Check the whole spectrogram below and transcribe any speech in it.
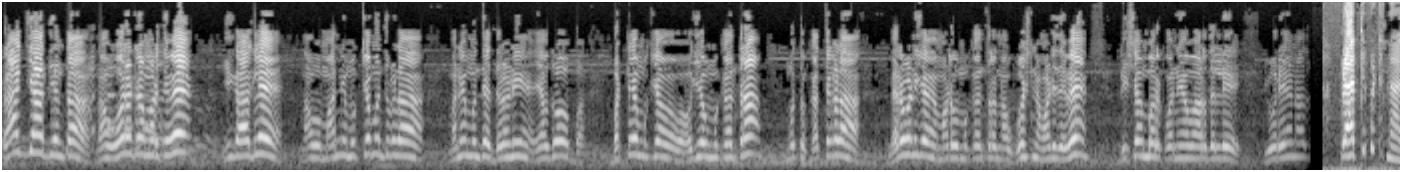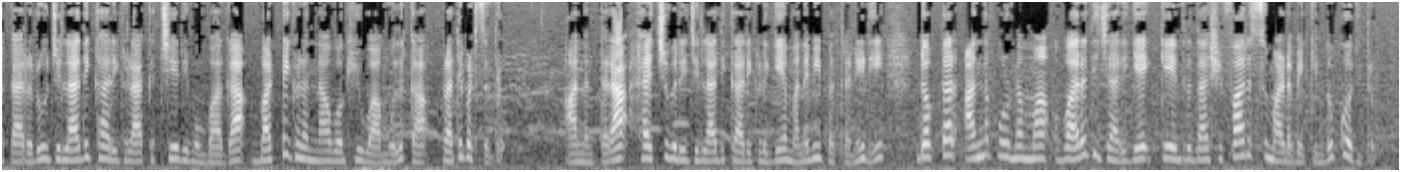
ರಾಜ್ಯಾದ್ಯಂತ ನಾವು ಹೋರಾಟ ಮಾಡ್ತೇವೆ. ಈಗಾಗಲೇ ನಾವು ಮಾನ್ಯ ಮುಖ್ಯಮಂತ್ರಿಗಳ ಮನೆ ಮುಂದೆ ಧರಣಿ, ಯಾವುದೋ ಬಟ್ಟೆ ಮುಖ್ಯ ಒಗೆಯುವ ಮುಖಾಂತರ ಮತ್ತು ಕತ್ತೆಗಳ ಮೆರವಣಿಗೆ ಮಾಡುವ ಮುಖಾಂತರ ನಾವು ಘೋಷಣೆ ಮಾಡಿದ್ದೇವೆ. ಡಿಸೆಂಬರ್ ಕೊನೆಯ ವಾರದಲ್ಲಿ ಇವರೇನಾದ್ರು ಪ್ರತಿಭಟನಾಕಾರರು ಜಿಲ್ಲಾಧಿಕಾರಿಗಳ ಕಚೇರಿ ಮುಂಭಾಗ ಬಟ್ಟೆಗಳನ್ನು ಒಗೆಯುವ ಮೂಲಕ ಪ್ರತಿಭಟಿಸಿದರು. ಆನಂತರ ಹೆಚ್ಚುವರಿ ಜಿಲ್ಲಾಧಿಕಾರಿಗಳಿಗೆ ಮನವಿ ಪತ್ರ ನೀಡಿ ಡಾ ಅನ್ನಪೂರ್ಣಮ್ಮ ವರದಿ ಜಾರಿಗೆ ಕೇಂದ್ರದ ಶಿಫಾರಸು ಮಾಡಬೇಕೆಂದು ಕೋರಿದರು.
